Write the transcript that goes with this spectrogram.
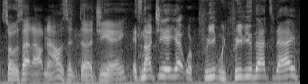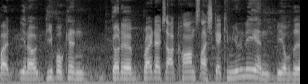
So is that out now? Is it uh, GA? It's not GA yet. We're pre- we previewed that today, but you know people can go to brightedge.com slash get community and be able to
